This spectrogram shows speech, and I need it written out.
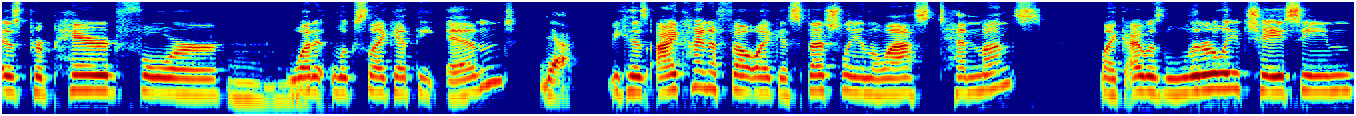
as prepared for Mhm. what it looks like at the end Yeah. because I kind of felt like, especially in the last 10 months, like I was literally chasing,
